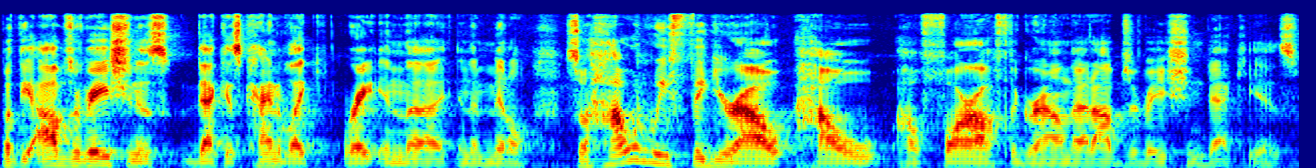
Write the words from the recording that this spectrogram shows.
but the observation is, deck is kind of like right in the in the middle. So how would we figure out how how far off the ground that observation deck is?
